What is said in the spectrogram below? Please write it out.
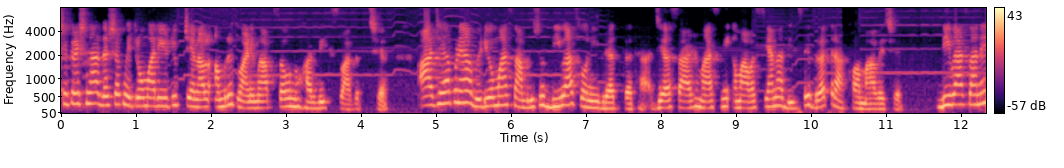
શ્રી કૃષ્ણ. દર્શક મિત્રો, મારી યુટ્યુબ ચેનલ અમૃતવાણીમાં આપ સૌનું હાર્દિક સ્વાગત છે. આજે આપણે આ વિડીયોમાં સાંભળીશું દિવાસોની વ્રત કથા, જે અષાઢ માસની અમાવસ્યાના દિવસે વ્રત રાખવામાં આવે છે. દિવાસાને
